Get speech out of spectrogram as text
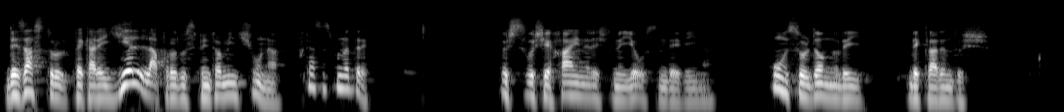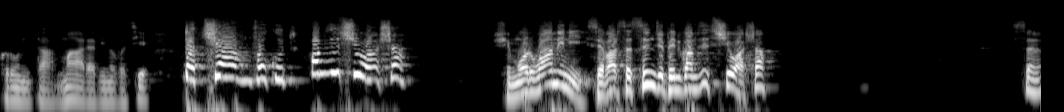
dezastrul pe care el l-a produs printr-o minciună, putea să spună drept. Își sfâșie hainele și spune, eu sunt de vină. Unsul Domnului declarându-și crunta, marea vinovăție. Dar ce am făcut? Am zis și eu așa. Și mor oamenii, se varsă sânge pentru că am zis și eu așa. Să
